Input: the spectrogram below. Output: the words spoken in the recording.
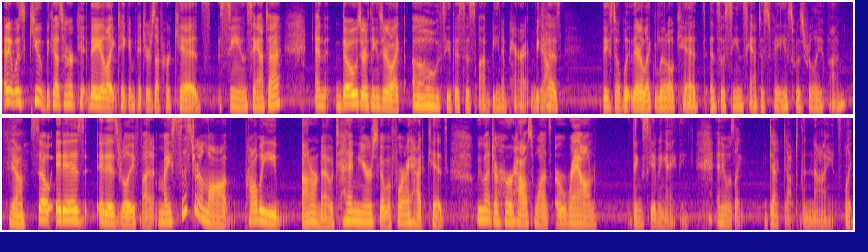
and it was cute because her kid they like taking pictures of her kids seeing Santa, and those are things you're like, oh, see, this is fun being a parent because they still believe they're like little kids, and so seeing Santa's face was really fun. Yeah. So it is it is really fun. My sister in law probably I don't know ten years ago before I had kids, we went to her house once around Thanksgiving I think, and it was like decked out to the nines, like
